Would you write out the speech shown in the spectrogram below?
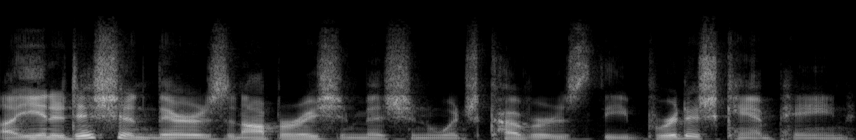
Uh, in addition, there's an operation mission which covers the British campaign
